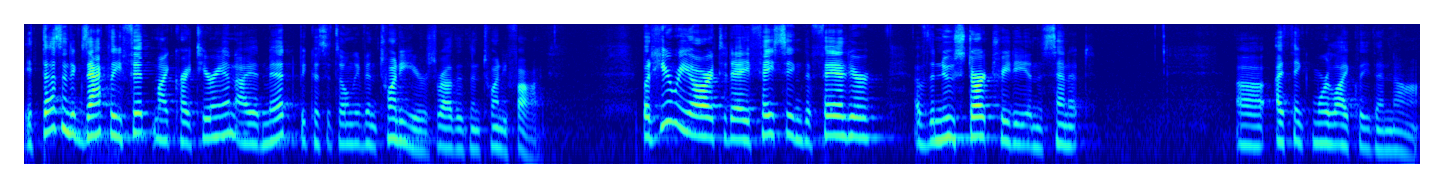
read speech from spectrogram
It doesn't exactly fit my criterion, I admit, because it's only been 20 years rather than 25. But here we are today facing the failure of the New START Treaty in the Senate uh, I think more likely than not.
